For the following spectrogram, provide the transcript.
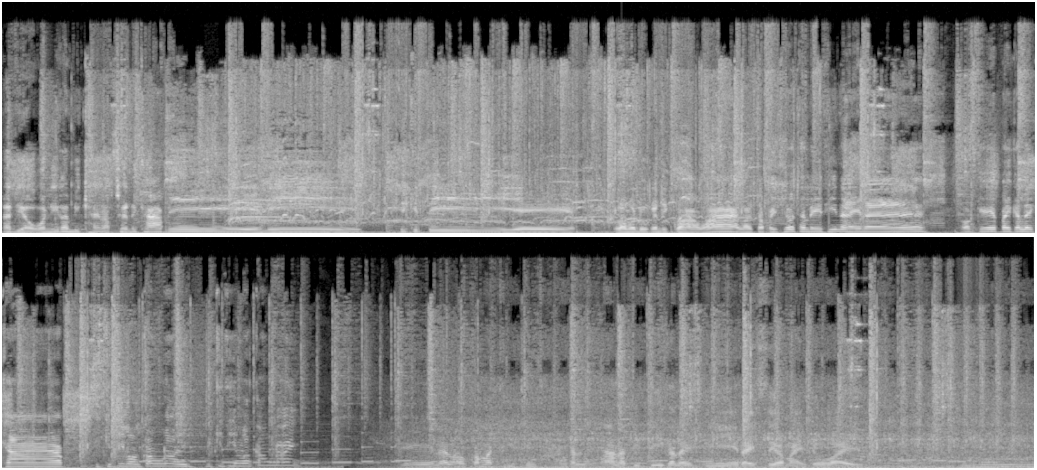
และเดี๋ยววันนี้เรามีแขกรับเชิญนะครับ นี่นี่พี่กิตตี้เย่เรามาดูกันดีกว่าว่าเราจะไปเที่ยวทะเลที่ไหนนะ โอเคไปกันเลยครับพี่กิตตี้มองกล้องหน่อยพี่กิตตี้มองกล้องหน่อยเย่แล้วเราก็มาถึงเส้นทางกันแล้วแล้วติตี้ก็เลยมีได้เสื้อใหม่ด้วยอืม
